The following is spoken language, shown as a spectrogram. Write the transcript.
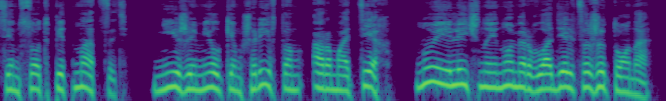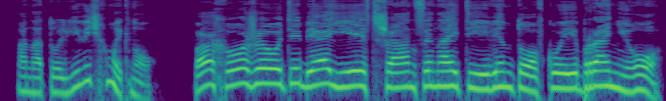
715». Ниже мелким шрифтом «Арматех». Ну и личный номер владельца жетона. Анатольевич хмыкнул. «Похоже, у тебя есть шансы найти винтовку и броню».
